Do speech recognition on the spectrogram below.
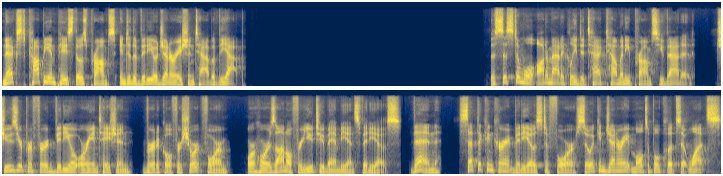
Next, copy and paste those prompts into the Video Generation tab of the app. The system will automatically detect how many prompts you've added. Choose your preferred video orientation, vertical for short form, or horizontal for YouTube ambience videos. Then, Set the concurrent videos to 4 so it can generate multiple clips at once.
